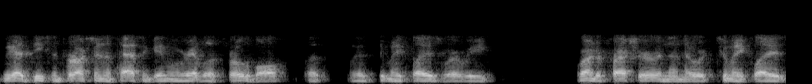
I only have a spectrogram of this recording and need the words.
we had decent production in the passing game when we were able to throw the ball, but we had too many plays where we were under pressure, and then there were too many plays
